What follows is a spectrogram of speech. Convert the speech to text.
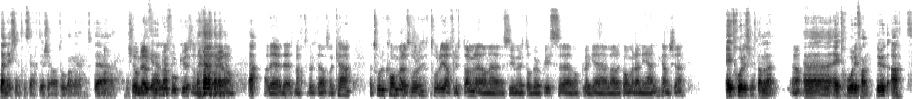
Den er jeg ikke interessert i å kjøre to ganger. Det er ikke Da blir like heller. fokus, fokus. Kjører. Ja. ja det, er- det er smertefullt, det. altså. Hva, jeg tror du kommer? det? Tror, tror du de har slutta med det der syv minutter burpees-opplegget, eller kommer den igjen, kanskje? Jeg tror de slutta med den. Ja. Uh, jeg tror de fant ut at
